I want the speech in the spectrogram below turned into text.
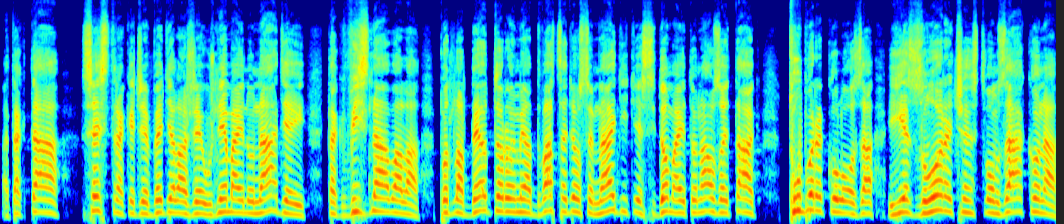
A tak tá sestra, keďže vedela, že už nemá inú nádej, tak vyznávala podľa Deuteronomia 28, nájdite si doma, je to naozaj tak, tuberkulóza je zlorečenstvom zákona,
